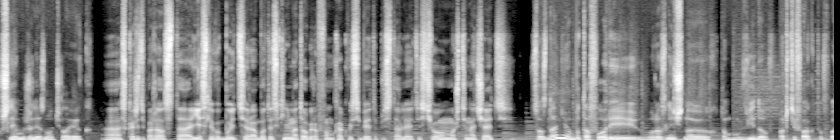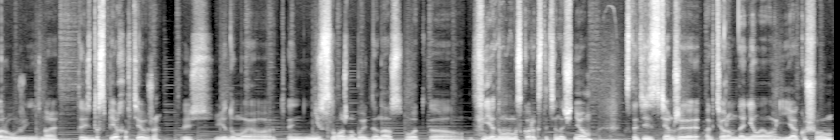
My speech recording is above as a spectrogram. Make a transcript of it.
шлемы Железного Человека. А, Скажите, пожалуйста, а если вы будете работать с кинематографом, как вы себе это представляете? С чего вы можете начать? Создание бутафорий различных там видов артефактов, оружия, не знаю. То есть доспехов тех же. То есть, я думаю, это несложно будет для нас. Вот, э, я думаю, мы скоро, кстати, начнем. Кстати, с тем же актером Данилом Якушевым.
